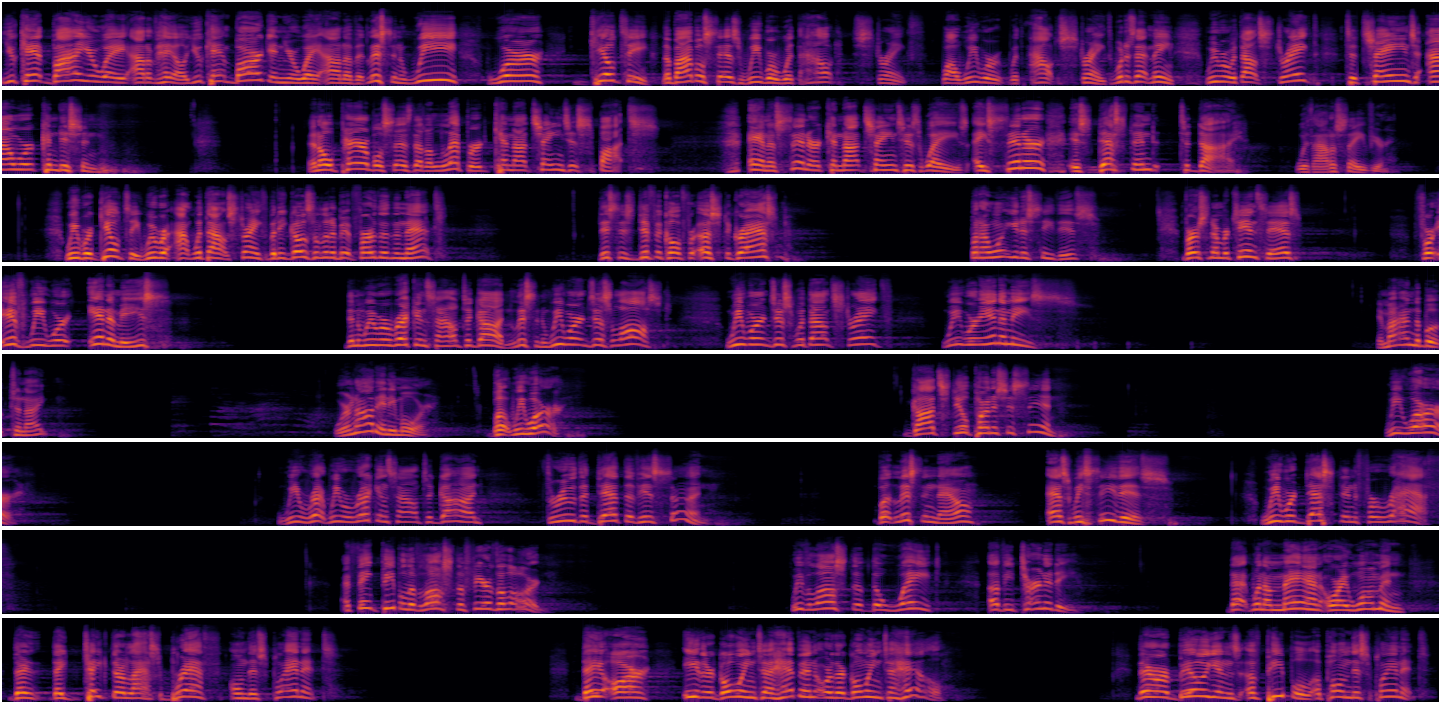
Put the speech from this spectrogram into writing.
You can't buy your way out of hell. You can't bargain your way out of it. Listen, we were guilty. The Bible says we were without strength while we were without strength. What does that mean? We were without strength to change our condition. An old parable says that a leopard cannot change its spots, and a sinner cannot change his ways. A sinner is destined to die without a Savior. We were guilty, we were without strength, but he goes a little bit further than that. This is difficult for us to grasp. But I want you to see this. Verse number 10 says, For if we were enemies, then we were reconciled to God. Listen, we weren't just lost, we weren't just without strength, we were enemies. Am I in the book tonight? We're not anymore, but we were. God still punishes sin. We were. We, re- we were reconciled to God through the death of his son. But listen now, as we see this, we were destined for wrath. I think people have lost the fear of the Lord. We've lost the, the weight of eternity. That when a man or a woman they, they take their last breath on this planet, they are either going to heaven or they're going to hell. There are billions of people upon this planet.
